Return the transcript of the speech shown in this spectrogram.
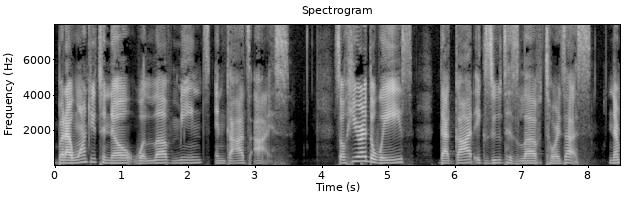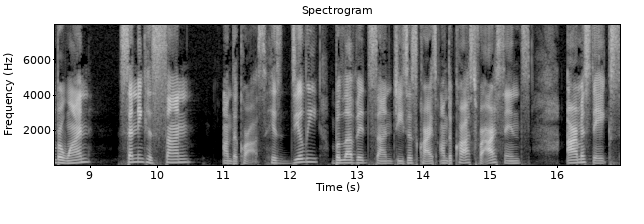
But I want you to know what love means in God's eyes. So here are the ways that God exudes His love towards us. Number one, sending His Son on the cross, his dearly beloved Son, Jesus Christ, on the cross for our sins, our mistakes,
